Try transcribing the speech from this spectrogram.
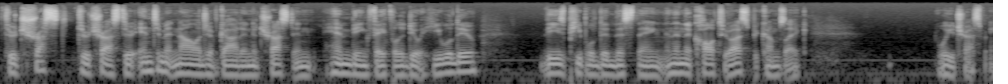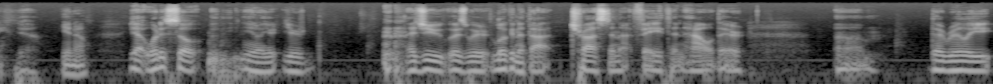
through trust, through trust, through intimate knowledge of God and a trust in Him being faithful to do what He will do. These people did this thing, and then the call to us becomes like, "Will you trust me?" Yeah. You know, Yeah. What is so? You know, you're, you're as you as we're looking at that trust and that faith and how they're, um, they're really,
